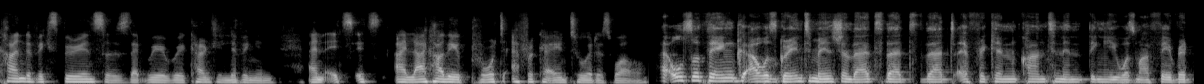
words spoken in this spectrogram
kind of experiences that we're we're currently living in. And it's it's i like how they brought africa into it as well. I also think i was going to mention that that that african continent thingy was my favorite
